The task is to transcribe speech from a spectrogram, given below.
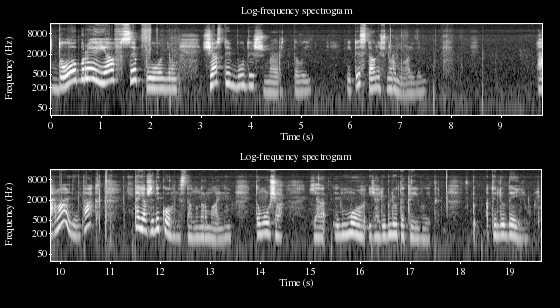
Добре, я все поняв. Щас ти будеш мертвий. І ти станеш нормальним. Нормальним, так? Та я вже нікого не стану нормальним. Тому що я, я люблю такий вид. Вбивати людей люблю.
